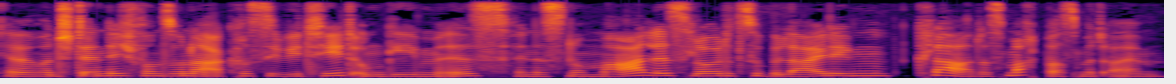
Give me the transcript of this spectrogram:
Ja, wenn man ständig von so einer Aggressivität umgeben ist, wenn es normal ist, Leute zu beleidigen, klar, das macht was mit einem.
